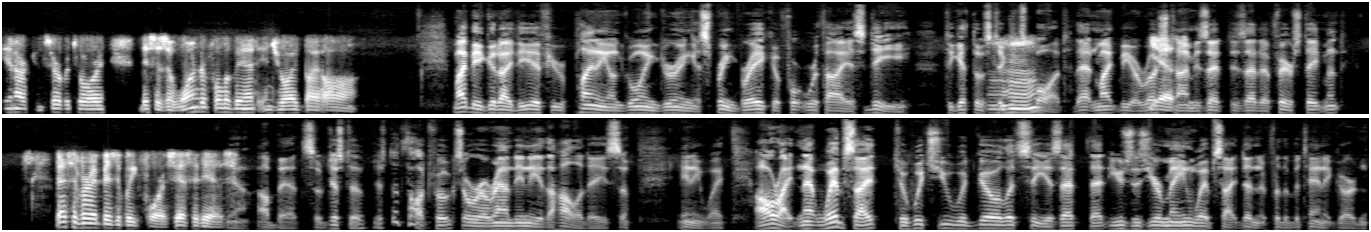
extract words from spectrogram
in our conservatory. This is a wonderful event enjoyed by all. Might be a good idea if you're planning on going during a spring break of Fort Worth ISD to get those tickets mm-hmm. bought. That might be a rush yes. time. Is that is that a fair statement? That's a very busy week for us. Yes, it is. Yeah, I'll bet. So just a just a thought, folks, or around any of the holidays. So anyway, all right. And that website to which you would go, let's see, is that that uses your main website, doesn't it, for the Botanic Garden?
